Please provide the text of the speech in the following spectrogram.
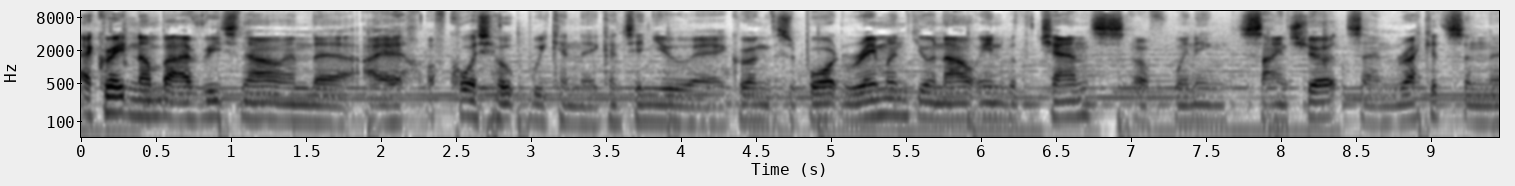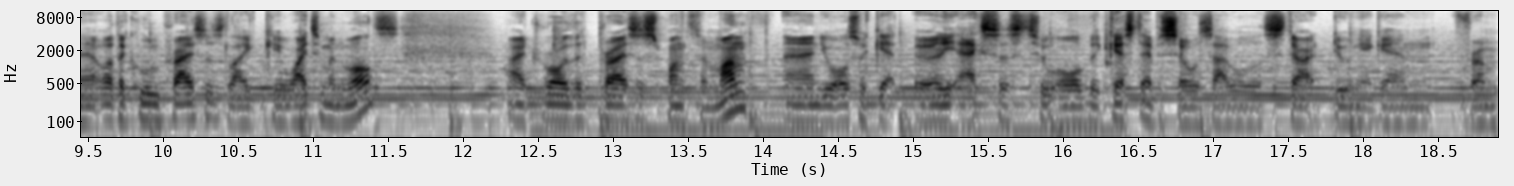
a great number I've reached now, and uh, I, of course, hope we can uh, continue uh, growing the support. Raymond, you're now in with the chance of winning signed shirts and rackets and uh, other cool prizes like Vitamin Wells. I draw the prizes once a month, and you also get early access to all the guest episodes I will start doing again from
